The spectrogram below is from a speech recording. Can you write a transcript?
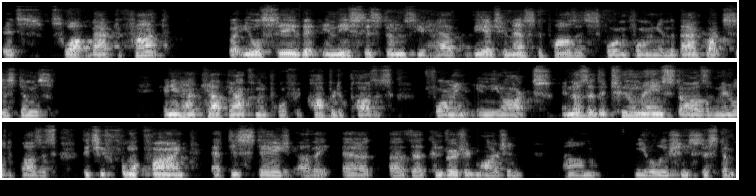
it's swapped back to front, but you will see that in these systems you have VHMS deposits form, forming in the back arc systems, and you have calc-alkaline porphyry copper deposits forming in the arcs. And those are the two main styles of mineral deposits that you find at this stage of a uh, of the convergent margin um, evolution system.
